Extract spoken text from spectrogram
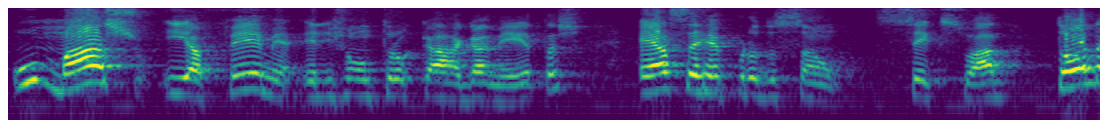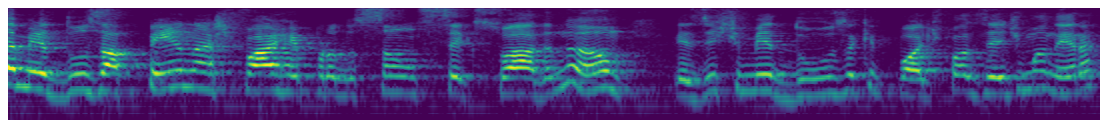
O macho e a fêmea, eles vão trocar gametas, essa é reprodução sexuada. Toda medusa apenas faz reprodução sexuada? Não, existe medusa que pode fazer de maneira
